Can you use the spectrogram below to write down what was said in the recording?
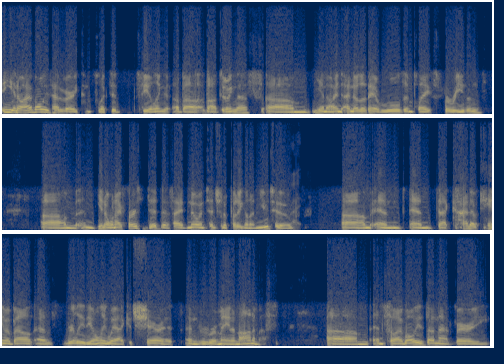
you know, I've always had a very conflicted feeling about about doing this. Um, you know, I, I know that they have rules in place for reasons. Um, and you know, when I first did this, I had no intention of putting it on YouTube. Right. Um, and and that kind of came about as really the only way I could share it and remain anonymous. Um, and so I've always done that very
